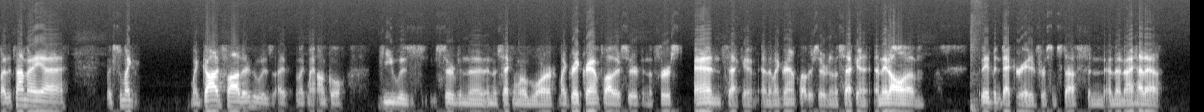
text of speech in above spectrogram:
by the time I uh like so my my godfather who was I, like my uncle, he was served in the in the Second World War. My great grandfather served in the first and second, and then my grandfather served in the second, and they'd all um they had been decorated for some stuff and and then I had a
